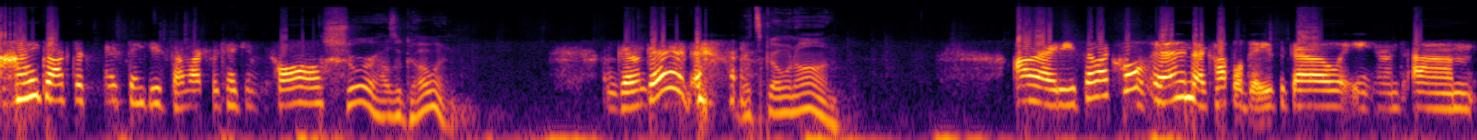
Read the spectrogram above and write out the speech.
Hi, Dr. Chris. Thank you so much for taking the call. Sure, how's it going? I'm going good. What's going on? Alrighty, so I called in a couple days ago, and um,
